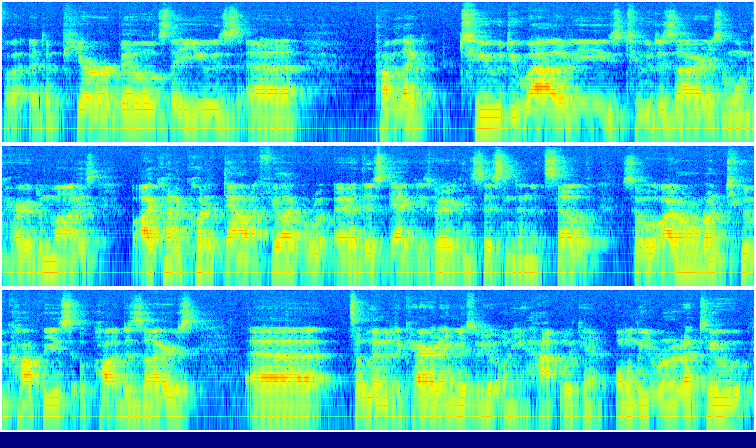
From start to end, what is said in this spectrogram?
the pure builds they use uh, probably like two dualities, two desires, and one card demise. But I kind of cut it down. I feel like uh, this deck is very consistent in itself. So I only run two copies of Pot of Desires. Uh, it's a limited card anyway, so we only we can only run it at two.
